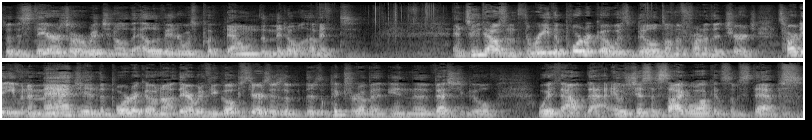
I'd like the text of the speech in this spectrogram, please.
So the stairs are original, the elevator was put down the middle of it. In 2003, the portico was built on the front of the church. It's hard to even imagine the portico not there, but if you go upstairs, there's a, there's a picture of it in the vestibule without that. It was just a sidewalk and some steps.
